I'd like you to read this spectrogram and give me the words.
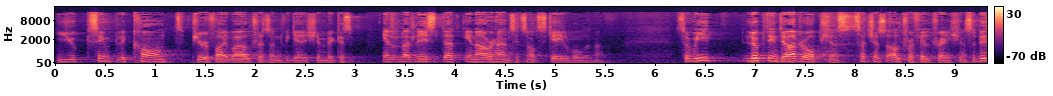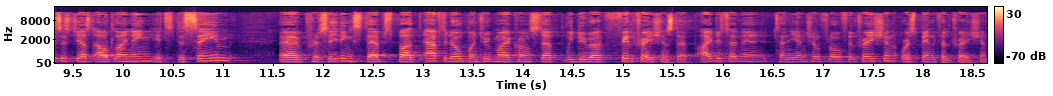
you simply can't purify by ultracentrifugation because, at least that in our hands, it's not scalable enough. So we looked into other options, such as ultrafiltration. So this is just outlining. It's the same Uh, preceding steps, but after the 0.2 micron step, we do a filtration step, either tangential flow filtration or spin filtration,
